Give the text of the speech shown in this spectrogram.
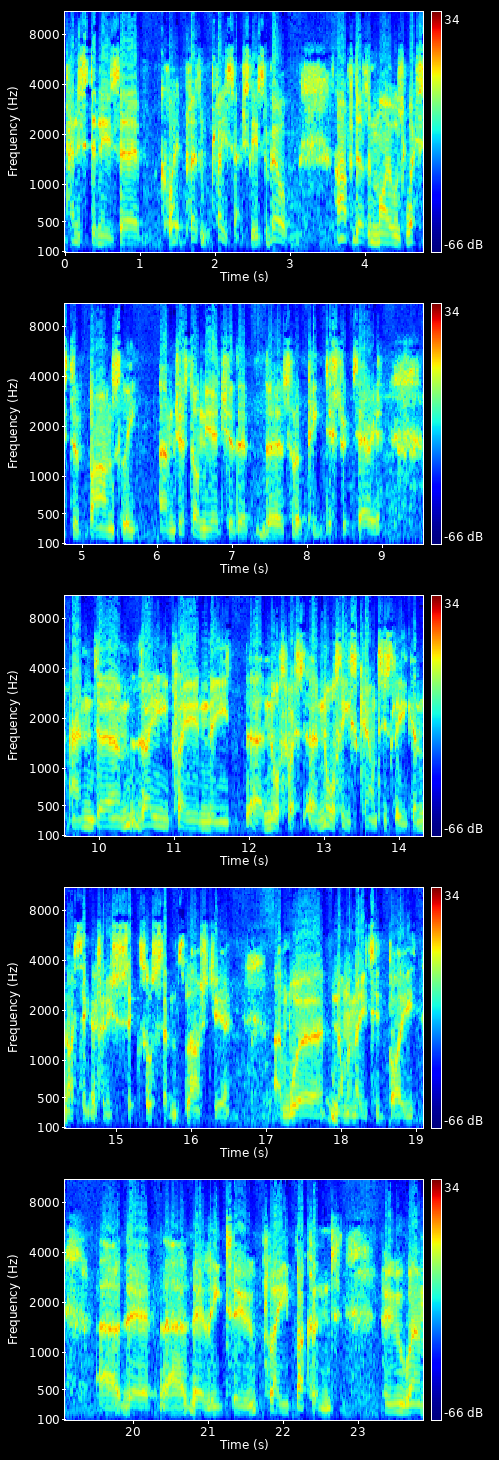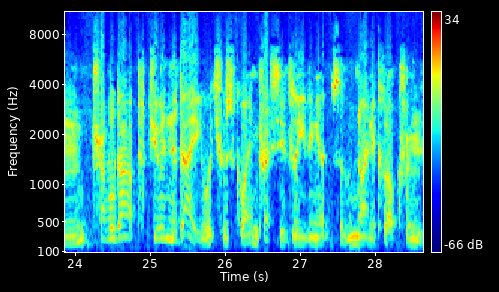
Penistone is a quite a pleasant place, actually. It's about half a dozen miles west of Barnsley um, just on the edge of the, the sort of Peak District area, and um, they play in the uh, northwest uh, northeast counties league, and I think they finished sixth or seventh last year, and were nominated by uh, their uh, their league to play Buckland, who um, travelled up during the day, which was quite impressive, leaving at sort of nine o'clock from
